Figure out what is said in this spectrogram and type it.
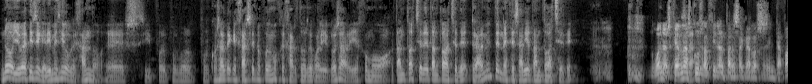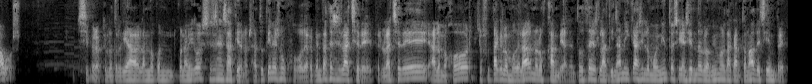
No, yo voy a decir, si queréis me sigo quejando. Eh, si por, por- por cosas de quejarse nos podemos quejar todos de cualquier cosa. Y es como, tanto HD, tanto HD. ¿Realmente es necesario tanto HD? Bueno, es que es una excusa al final para sacar los 60 pavos. Sí, pero es que el otro día hablando con, con amigos, esa sensación. O sea, tú tienes un juego, de repente haces el HD, pero el HD a lo mejor resulta que los modelados no los cambias. Entonces las dinámicas y los movimientos siguen siendo los mismos de acartonados de siempre.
